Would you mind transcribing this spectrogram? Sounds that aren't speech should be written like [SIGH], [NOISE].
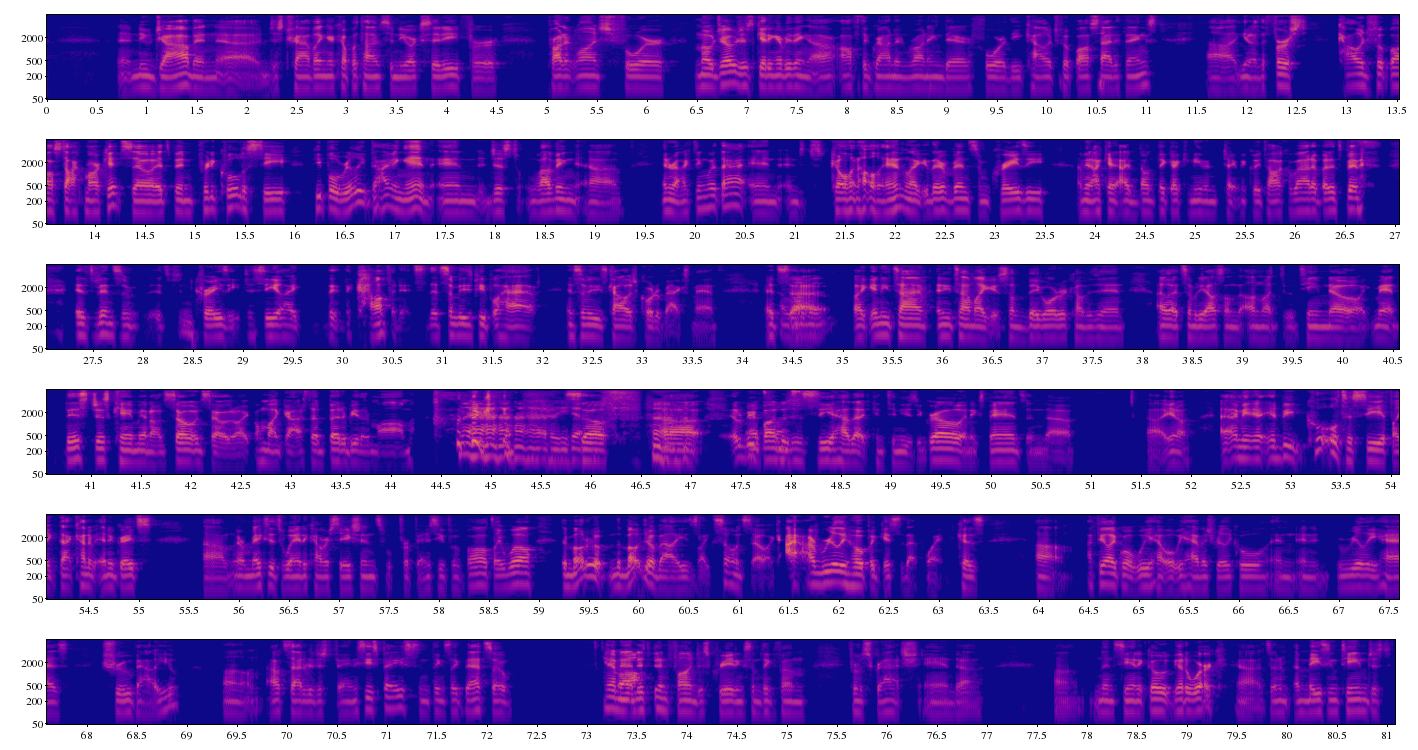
a new job and uh, just traveling a couple times to New York City for product launch for Mojo, just getting everything uh, off the ground and running there for the college football side of things. Uh, you know, the first college football stock market, so it's been pretty cool to see people really diving in and just loving uh, interacting with that and and just [LAUGHS] going all in. Like there have been some crazy I mean, I can I don't think I can even technically talk about it, but it's been [LAUGHS] it's been some it's been crazy to see like the, the confidence that some of these people have and some of these college quarterbacks, man. It's uh, it. like anytime anytime like some big order comes in, I let somebody else on the on like the team know, like, man, this just came in on so and so. They're like, oh my gosh, that better be their mom. [LAUGHS] [LAUGHS] yeah. So uh, it'll be fun, fun, to just see how that continues to grow and expands and uh, uh, you know I mean, it'd be cool to see if like that kind of integrates um, or makes its way into conversations for fantasy football. It's like, well, the mojo the mojo value is like so and so. Like, I, I, really hope it gets to that point because um, I feel like what we have what we have is really cool and and it really has true value um, outside of just fantasy space and things like that. So, yeah, man, it's been fun just creating something from from scratch and, uh, um, and then seeing it go go to work. Uh, it's an amazing team. Just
